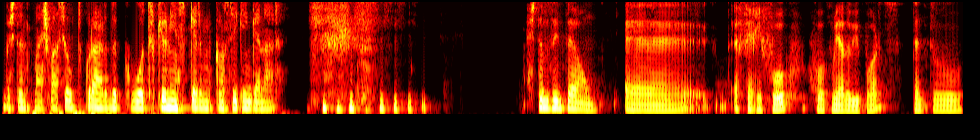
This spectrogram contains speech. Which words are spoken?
Bastante mais fácil de decorar do que o outro que eu nem sequer me consigo enganar. Estamos então uh, a ferro e fogo com a comunidade do ePorts. Portanto,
